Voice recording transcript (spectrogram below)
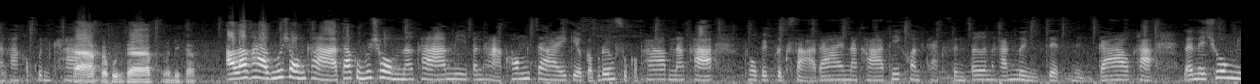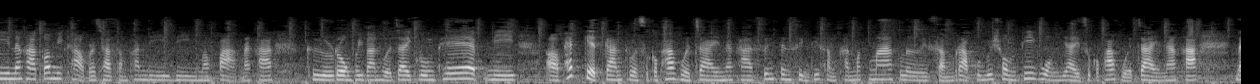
นะคะ ขอบคุณค่ะครับขอบคุณครับสวัสดีครับ เอาละค่ะคุณผู้ชมค่ะ ถ้าคุณผู้ชมนะคะ มีปัญหาข้องใจเกี่ยวกับเรื่องสุขภาพนะคะ โทรไปปรึกษาได้นะคะที่ contact center นะคะ 1719 ค่ะ และในช่วงนี้นะคะก็มีข่าวประชาสัมพันธ์ดีๆ มาฝากนะคะ คือโรงพยาบาลหัวใจกรุงเทพ มีแพ็กเกจการตรวจสุขภาพหัวใจนะคะ ซึ่งเป็นสิ่งที่สำคัญมากๆเลยสำหรับคุณผู้ชมที่ห่วงใยสุขภาพหัวใจนะคะ ใน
